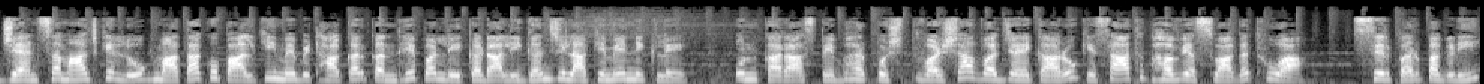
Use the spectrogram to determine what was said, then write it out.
जैन समाज के लोग माता को पालकी में बिठाकर कंधे पर लेकर डालीगंज इलाके में निकले। उनका रास्ते भर पुष्प, वर्षा व जयकारों के साथ भव्य स्वागत हुआ। सिर पर पगड़ी,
